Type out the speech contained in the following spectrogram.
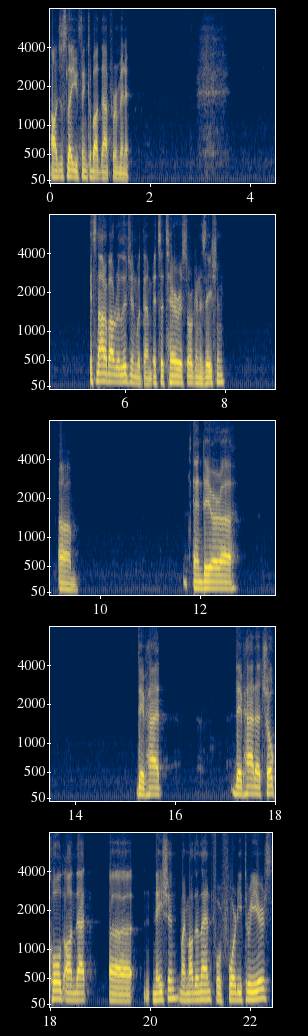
I'll just let you think about that for a minute. it's not about religion with them. It's a terrorist organization. Um, and they are uh, they've had they've had a chokehold on that uh, nation, my motherland, for 43 years,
